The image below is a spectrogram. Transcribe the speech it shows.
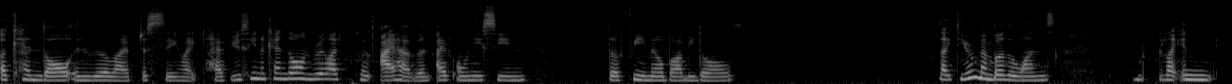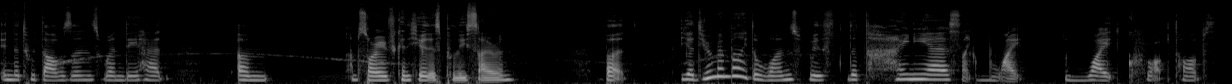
a Ken doll in real life. Just saying, like, have you seen a Ken doll in real life? Because I haven't. I've only seen the female Barbie dolls. Like, do you remember the ones like in in the 2000s when they had um I'm sorry if you can hear this police siren but yeah do you remember like the ones with the tiny ass like white white crop tops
